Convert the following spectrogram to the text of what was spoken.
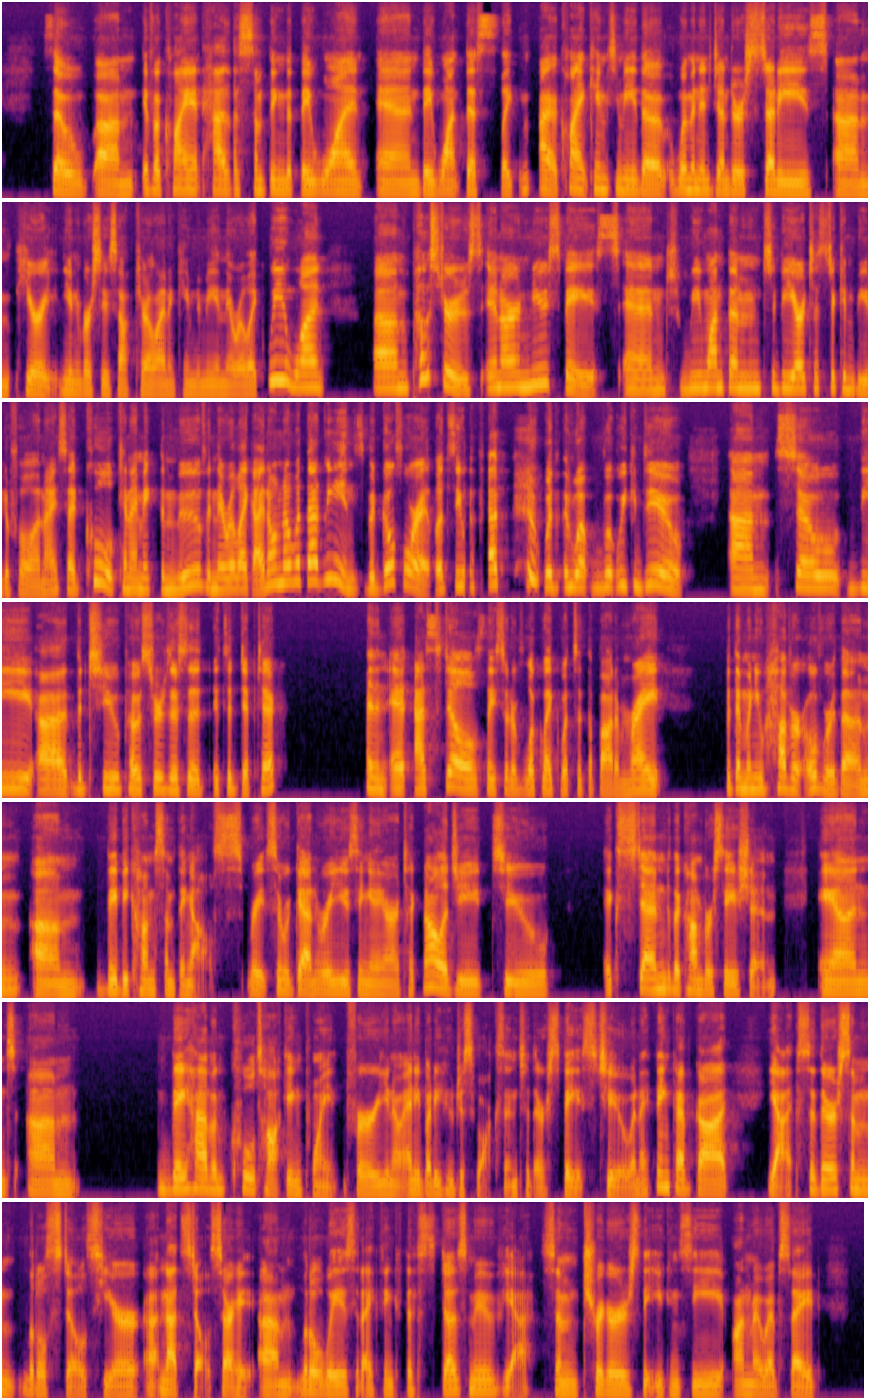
So um, if a client has something that they want and they want this, like a client came to me, the Women in Gender Studies um, here at University of South Carolina came to me and they were like, we want um, posters in our new space and we want them to be artistic and beautiful. And I said, cool, can I make them move? And they were like, I don't know what that means, but go for it. Let's see what that, what, what, what we can do. Um, so the uh, the two posters, there's a it's a diptych, and it, as stills, they sort of look like what's at the bottom right. But then when you hover over them, um, they become something else, right? So again, we're using AR technology to extend the conversation, and um, they have a cool talking point for you know anybody who just walks into their space too. And I think I've got yeah, so there's some little stills here, uh, not stills, sorry, um, little ways that I think this does move. Yeah, some triggers that you can see on my website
